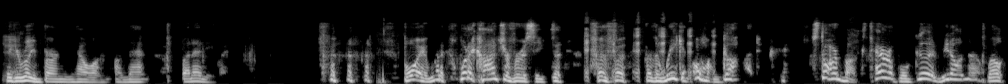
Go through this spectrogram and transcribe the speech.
yeah. they could really burn in hell on, on that. But anyway. Boy, what a, what a controversy to, for, for, for the weekend. Oh my God. Starbucks, terrible, good. We don't know. Well,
